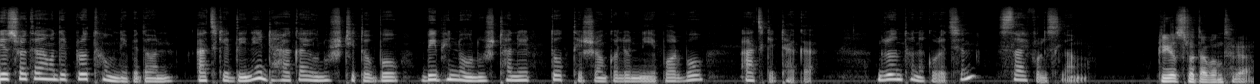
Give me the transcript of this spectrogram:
প্রিয় শ্রোতা, আমাদের প্রথম নিবেদন। আজকের দিনে ঢাকায় অনুষ্ঠিতব্য বিভিন্ন অনুষ্ঠানের তথ্যের সংকলন নিয়ে পর্ব আজকের ঢাকা। গ্রন্থনা করেছেন সাইফুল ইসলাম। প্রিয় শ্রোতা বন্ধুরা,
